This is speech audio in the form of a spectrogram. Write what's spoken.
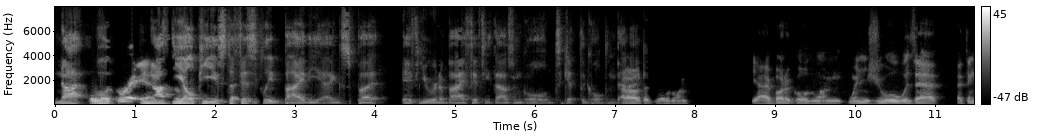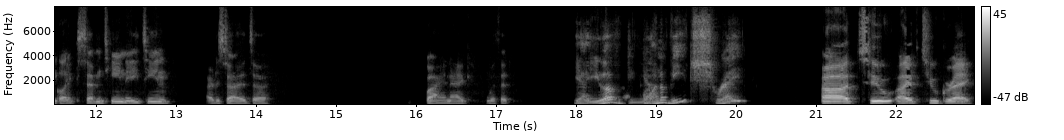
Not Well, well, gray eggs, not the LPs to physically buy the eggs, but if you were to buy 50,000 gold to get the golden pet Oh, egg. the gold one. Yeah, I bought a gold one when Jewel was at I think like 17, 18. I decided to buy an egg with it. Yeah, you have one of each, right? Uh, two. I have two gray.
